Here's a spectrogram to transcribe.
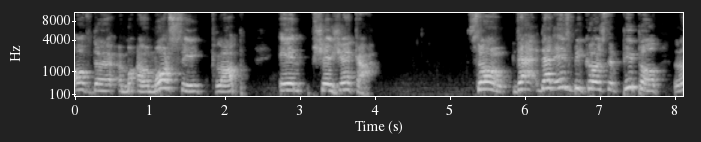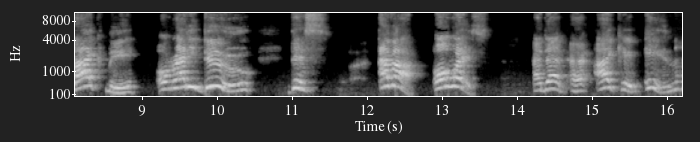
of the uh, Morsi Club in Przesieka. So that that is because the people like me already do this ever, always. And then uh, I came in,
